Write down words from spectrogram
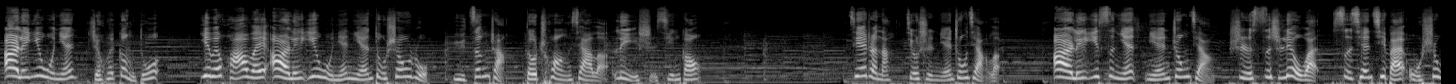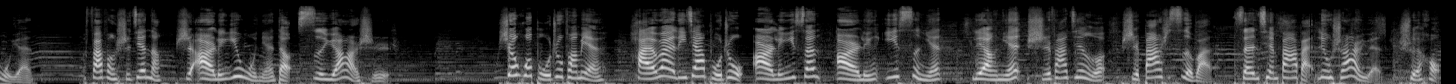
二零一五年只会更多，因为华为二零一五年年度收入与增长都创下了历史新高。接着呢就是年终奖了，二零一四年年终奖是四十六万四千七百五十五元。发放时间呢是二零一五年的四月二十日。生活补助方面，海外离家补助二零一三、二零一四年两年实发金额是八十四万三千八百六十二元，税后；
